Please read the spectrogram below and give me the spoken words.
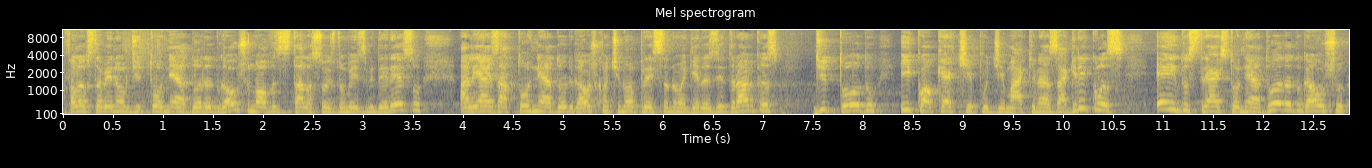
Falamos também em nome de Torneadora do Gaúcho, novas instalações no mesmo endereço. Aliás, a Torneadora do Gaúcho continua prestando mangueiras hidráulicas de todo e qualquer tipo de máquinas agrícolas e industriais. Torneadora do Gaúcho,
